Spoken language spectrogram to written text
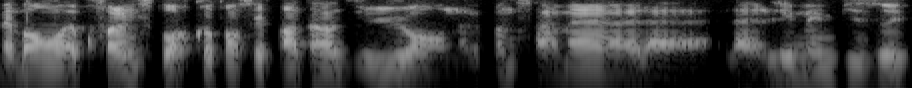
Mais bon, euh, pour faire une histoire courte, on s'est pas entendu, on n'avait pas nécessairement euh, les mêmes visées.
